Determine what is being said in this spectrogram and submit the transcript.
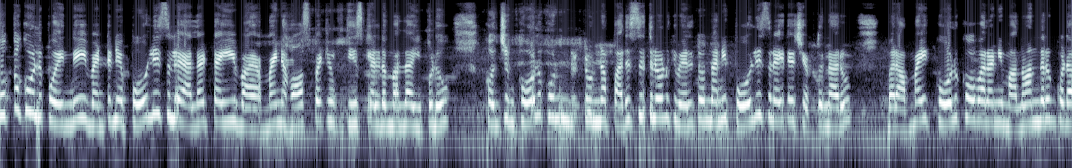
కుప్పకూలిపోయింది వెంటనే పోలీసులు అలర్ట్ అయ్యి అమ్మాయిని హాస్పిటల్కి తీసుకెళ్ళడం వల్ల ఇప్పుడు కొంచెం కోలుకుంటున్న పరిస్థితిలోనికి వెళ్తుందని పోలీసులు అయితే చెప్తున్నారు. మరి అమ్మాయి కోలుకోవాలని మనమందరం కూడా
